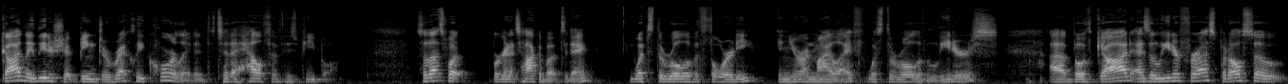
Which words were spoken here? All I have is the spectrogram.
godly leadership being directly correlated to the health of his people. So that's what we're going to talk about today. What's the role of authority in your and my life? What's the role of leaders? Uh, both God as a leader for us, but also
